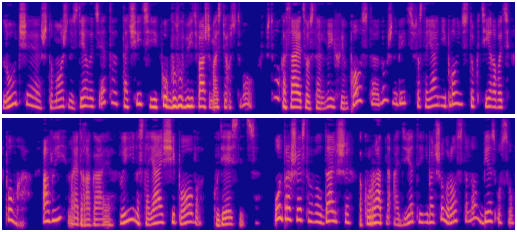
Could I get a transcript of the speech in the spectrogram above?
лучшее, что можно сделать, это точить и углубить ваше мастерство. Что касается остальных, им просто нужно быть в состоянии проинструктировать повара. А вы, моя дорогая, вы настоящий повар, кудесница. Он прошествовал дальше, аккуратно одетый, небольшого роста, но без усов.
